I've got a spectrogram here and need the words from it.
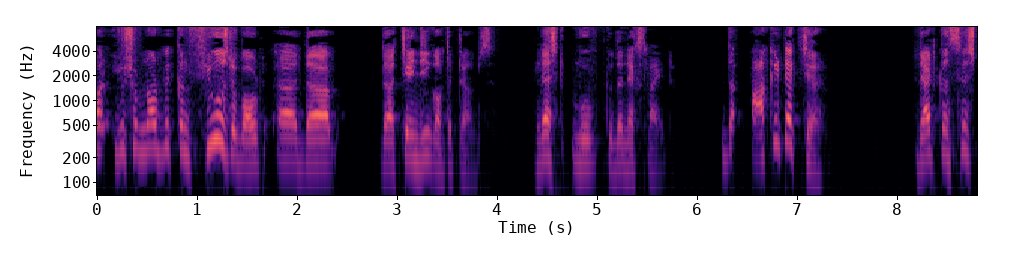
اور you should not be confused about changing of the terms next move to the next the architecture layers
